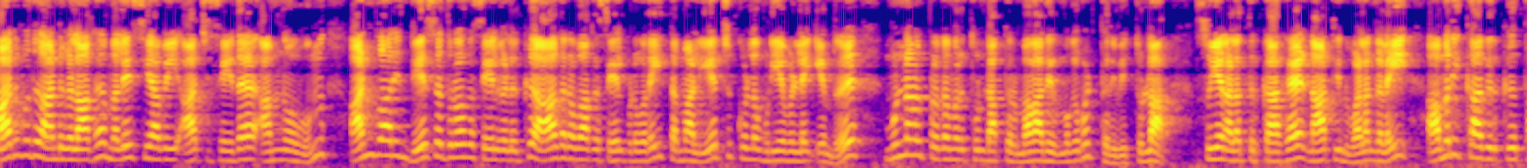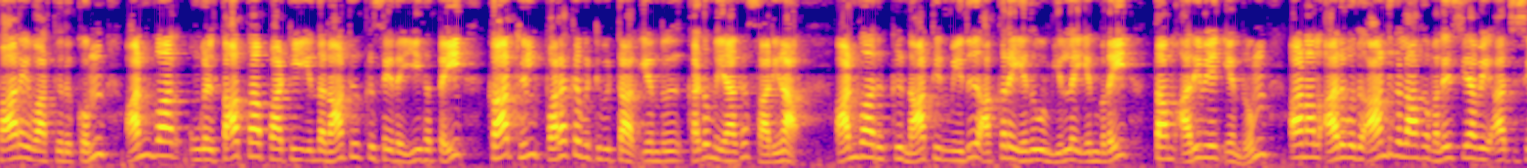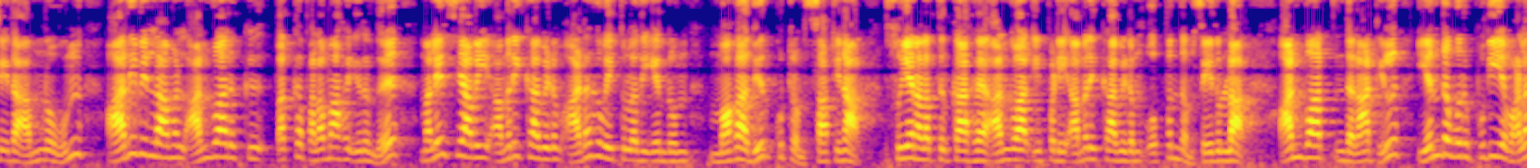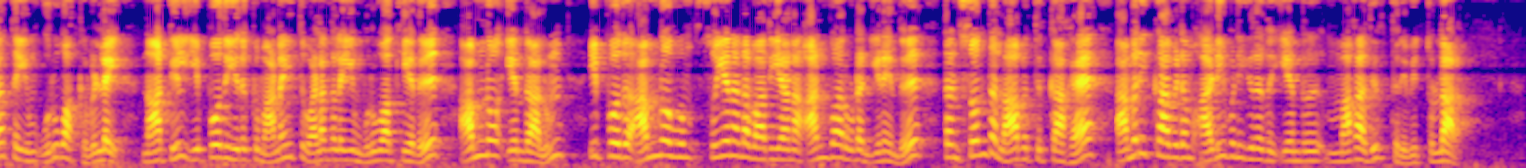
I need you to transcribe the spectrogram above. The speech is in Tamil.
அறுபது ஆண்டுகளாக மலேசியாவை ஆட்சி செய்த அம்னோவும் அன்வாரின் தேச துரோக செயல்களுக்கு ஆதரவாக செயல்படுவதை தம்மால் ஏற்றுக்கொள்ள முடியவில்லை என்று முன்னாள் பிரதமர் துன் டாக்டர் மகாதீர் முகமது தெரிவித்துள்ளார். சுயநலத்திற்காக நாட்டின் வளங்களை அமெரிக்காவிற்கு தாரை வார்த்திருக்கும் அன்வார் உங்கள் தாத்தா பாட்டி இந்த நாட்டிற்கு செய்த ஈகத்தை காற்றில் பறக்க விட்டுவிட்டார் என்று கடுமையாக சாடினார். அன்வாருக்கு நாட்டின் மீது அக்கறை எதுவும் இல்லை என்பதை தாம் அறிவேன் என்றும் ஆனால் அறுபது ஆண்டுகளாக மலேசியாவை ஆட்சி செய்த அம்னோவும் அறிவில்லாமல் அன்வாருக்கு பக்க பலமாக இருந்து மலேசியாவை அமெரிக்காவிடம் அடகு வைத்துள்ளது என்றும் மகாதீர் குற்றம் சாட்டினார். சுயநலத்திற்காக அன்வார் இப்படி அமெரிக்காவிடம் ஒப்பந்தம் செய்துள்ளார். அன்வார் இந்த நாட்டில் எந்த ஒரு புதிய வளத்தையும் உருவாக்கவில்லை. நாட்டில் இப்போது இருக்கும் அனைத்து வளங்களையும் உருவாக்கியது அம்னோ என்றாலும் இப்போது அம்னோவும் சுயநலவாதியான அன்வாருடன் இணைந்து தன் சொந்த லாபத்திற்காக அமெரிக்காவிடம் அடிபணிகிறது என்று மகாதிர் தெரிவித்துள்ளார்.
